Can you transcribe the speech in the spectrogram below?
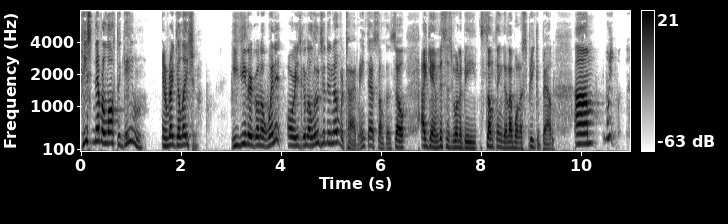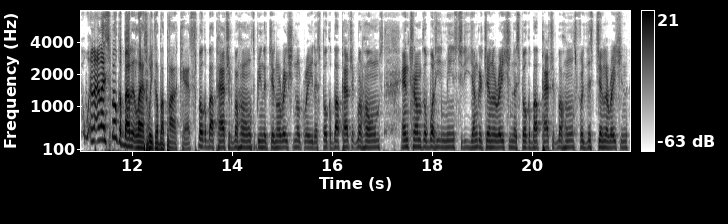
he's never lost a game in regulation he's either going to win it or he's going to lose it in overtime. Ain't that something? So again, this is going to be something that I want to speak about. Um, we. And I spoke about it last week on my podcast. Spoke about Patrick Mahomes being a generational great. I spoke about Patrick Mahomes in terms of what he means to the younger generation. I spoke about Patrick Mahomes for this generation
